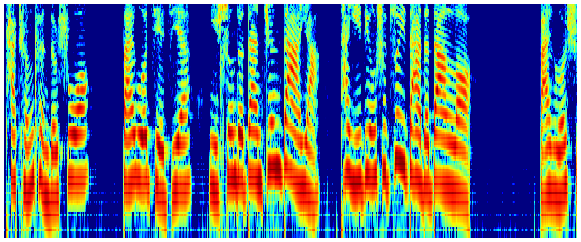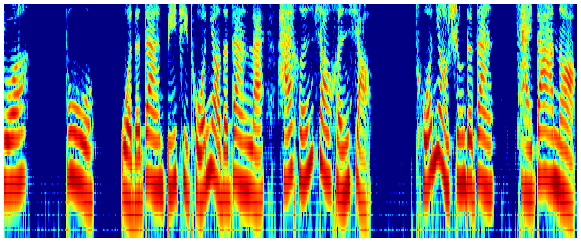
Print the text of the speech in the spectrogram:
他诚恳地说：“白鹅姐姐，你生的蛋真大呀，它一定是最大的蛋了。”白鹅说：“不，我的蛋比起鸵鸟的蛋来还很小很小，鸵鸟生的蛋。”才大呢！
